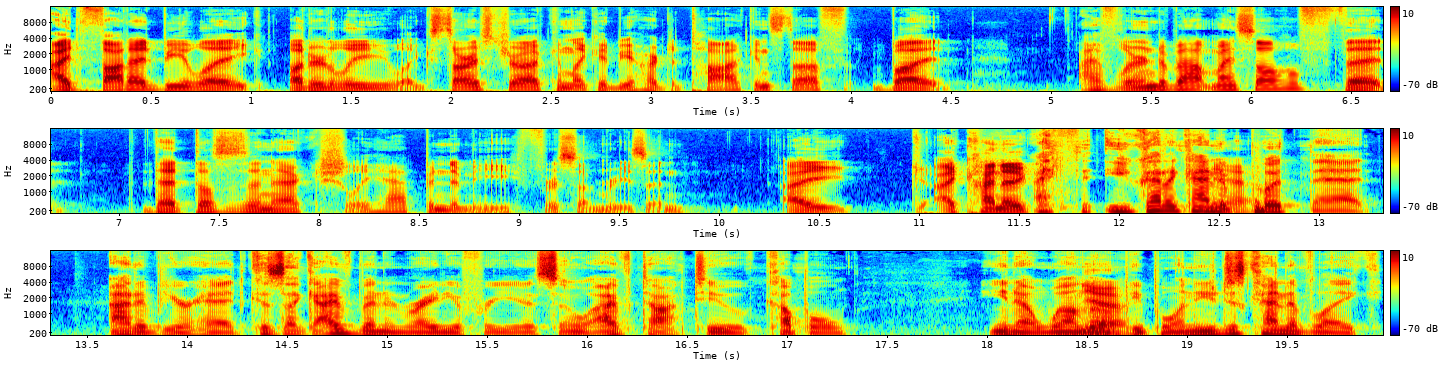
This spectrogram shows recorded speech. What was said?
i thought i'd be like utterly like starstruck and like it'd be hard to talk and stuff but i've learned about myself that that doesn't actually happen to me for some reason i i kind of th- you gotta kind of Yeah. put that out of your head because like I've been in radio for years, so I've talked to a couple, you know, well-known Yeah. people, and you just kind of like.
